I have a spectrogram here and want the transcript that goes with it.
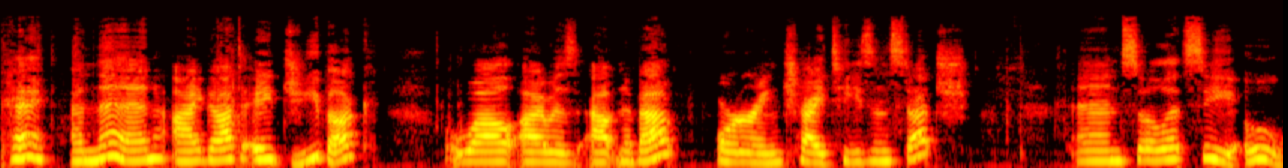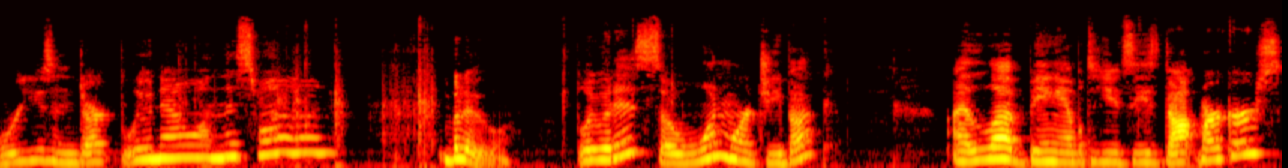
Okay, and then I got a G-Buck while I was out and about ordering chai teas and such. And so let's see. Oh, we're using dark blue now on this one. Blue. Blue it is. So one more G-Buck. I love being able to use these dot markers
